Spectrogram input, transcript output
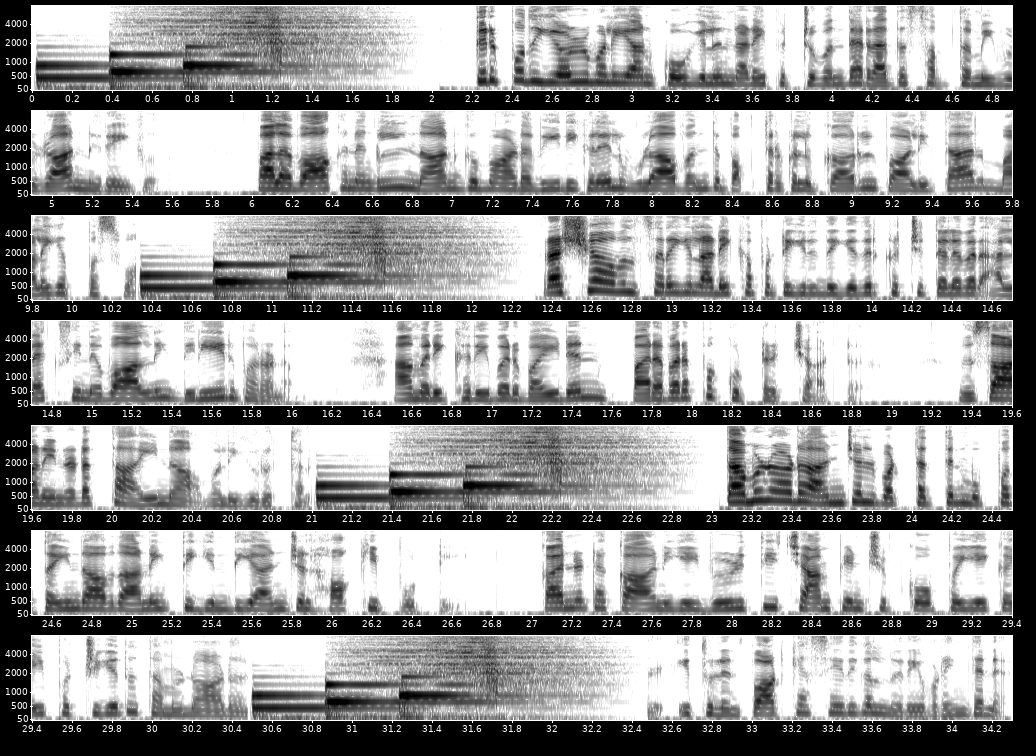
திருப்பதி ஏழுமலையான் கோயிலில் நடைபெற்று வந்த ரத சப்தமி விழா நிறைவு. பல வாகனங்களில் நான்கு மாட வீதிகளில் உலா வந்து பக்தர்களுக்கு அருள் பாலித்தார் மலையப்ப சுவாமி. ரஷ்யாவில் சிறையில் அடைக்கப்பட்டு இருந்த எதிர்க்கட்சித் தலைவர் அலெக்சி நெவால்னி திடீர் மரணம். அமெரிக்க அதிபர் பைடன் பரபரப்பு குற்றச்சாட்டு. விசாரணை நடத்த ஐநா வலியுறுத்தல். தமிழ்நாடு அஞ்சல் வட்டத்தின் முப்பத்தைந்தாவது அனைத்து இந்திய அஞ்சல் ஹாக்கி போட்டி. கர்நாடகா அணியை வீழ்த்தி சாம்பியன்ஷிப் கோப்பையை கைப்பற்றியது தமிழ்நாடு. இத்துடன் பாட்காஸ்ட் செய்திகள் நிறைவடைந்தன.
